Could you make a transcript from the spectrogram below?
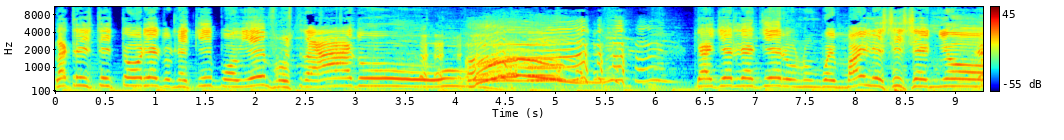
La triste historia de un equipo bien frustrado. Que ayer le dieron un buen baile, sí señor.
